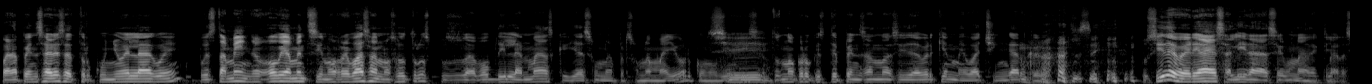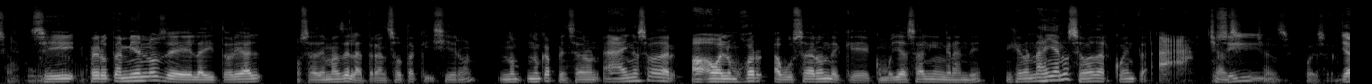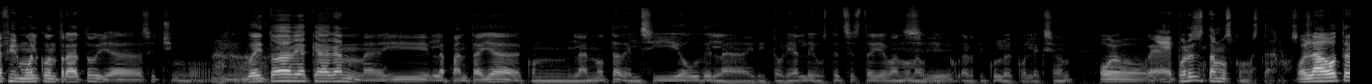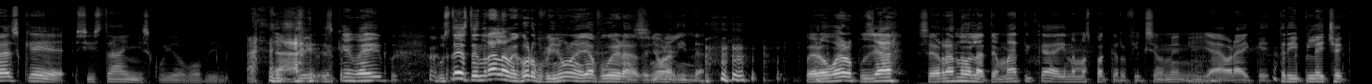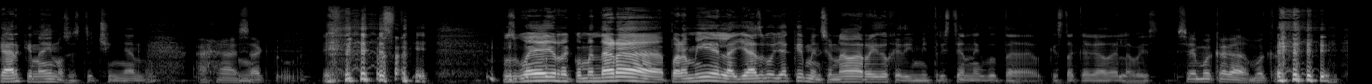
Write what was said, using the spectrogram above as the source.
para pensar esa turcuñuela, güey, pues también, obviamente, si nos rebasa a nosotros, pues a Bob Dylan más, que ya es una persona mayor, como bien dice. Entonces no creo que esté pensando así de a ver quién me va a chingar, pero sí. pues sí debería de salir a hacer una declaración pública. Sí, pero también los de la editorial, o sea, además de la transota que hicieron, no, nunca pensaron, ay, no se va a dar, o, o a lo mejor abusaron de que como ya es alguien grande, dijeron, ah, ya no se va a dar cuenta. Ah, chance, sí. chance, puede ser. Ya firmó el contrato, ya se chingó. Y, Ajá. Güey, todavía que hagan ahí la pantalla con la nota del CEO de la editorial de usted se está llevando un Sí. artículo- de colección. O, Güey, por eso estamos como estamos. o la otra es que sí está inmiscuido Bob Dylan. Ah, Es que, güey, pues, ustedes tendrán la mejor opinión allá afuera, señora Sí. linda. Pero bueno, pues ya cerrando la temática, ahí nada más para que reflexionen y ya ahora hay que triple checar que nadie nos esté chingando. Ajá, exacto. güey. Este, pues, güey, recomendar a, para mí el hallazgo, ya que mencionaba Radiohead y mi triste anécdota que está cagada a la vez. Sí, muy cagado, muy cagado.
